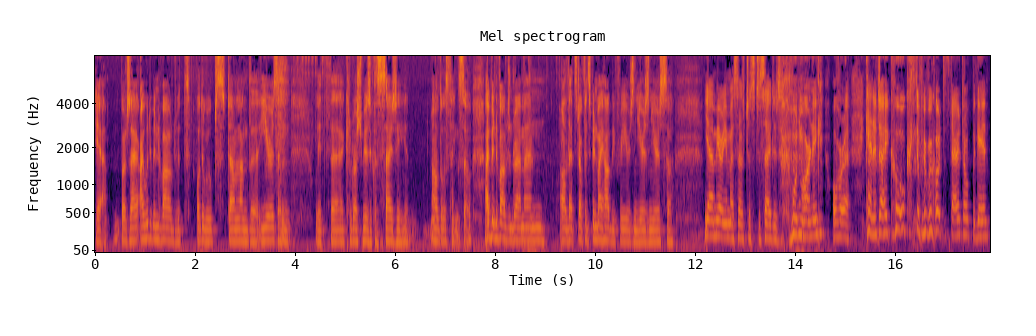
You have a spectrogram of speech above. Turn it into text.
Yeah, but I, I, would have been involved with other groups down along the years and with uh, Kilrush Musical Society and all those things. So I've been involved in drama and all that stuff. It's been my hobby for years and years and years. So yeah, Mary and myself just decided one morning over a can of Diet Coke that we were going to start up again.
